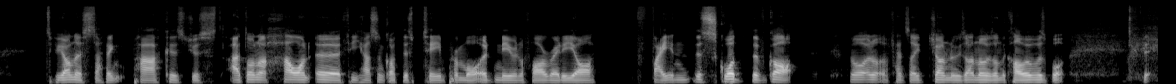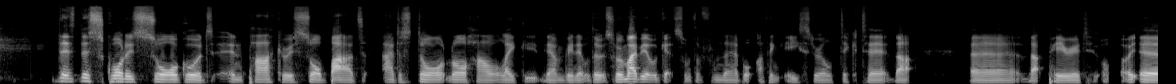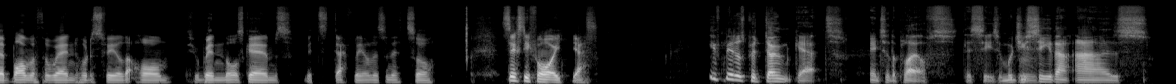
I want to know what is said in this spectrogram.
to be honest, I think Parker's just I don't know how on earth he hasn't got this team promoted near enough already or fighting the squad they've got. No, no offense, like John, who's I know on the call with us, but. The, this this squad is so good and Parker is so bad. I just don't know how like they haven't been able to do it. So we might be able to get something from there, but I think Easter will dictate that uh, that period. Uh, Bournemouth will win, Huddersfield at home. If you win those games, it's definitely on, isn't it? So 60 40, yes. If Middlesbrough don't get into the playoffs this season, would you mm. see that as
